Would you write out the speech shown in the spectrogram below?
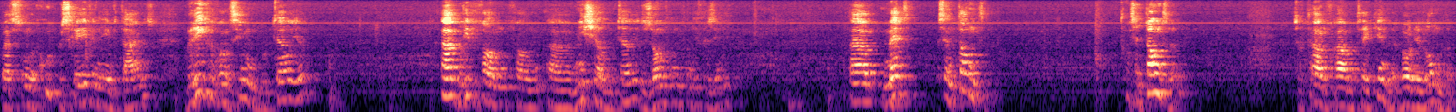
maar het stond goed beschreven in de inventaris. Brieven van Simon Boutelje. Uh, brieven van, van uh, Michel Boutelje, de zoon van, dit gezin. Uh, met zijn tante. Zijn tante, zijn getrouwde vrouw met twee kinderen, woonde in Londen.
